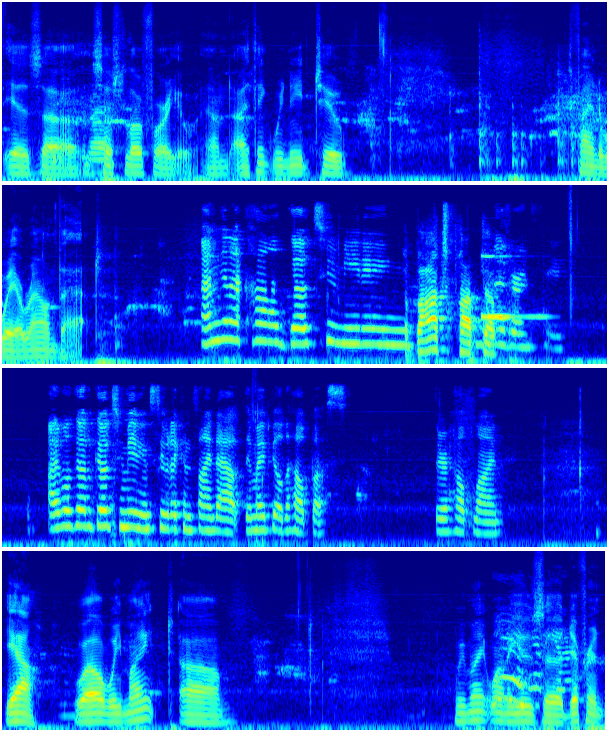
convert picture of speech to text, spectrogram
is uh, so slow for you, and I think we need to find a way around that. I'm gonna call go GoToMeeting A box popped up. whatever and see. I will go to GoToMeeting and see what I can find out. They might be able to help us. Their helpline. Yeah. Well, we might um, we might want to use a different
